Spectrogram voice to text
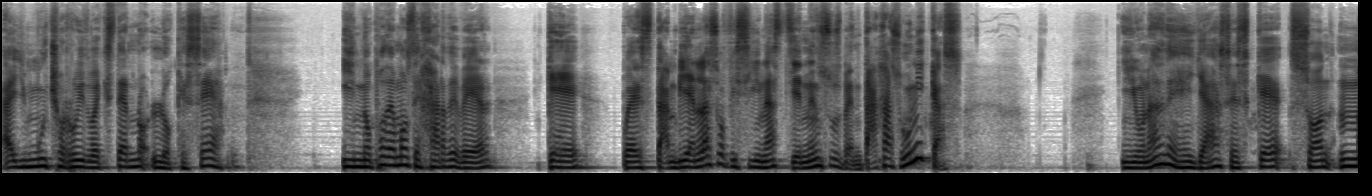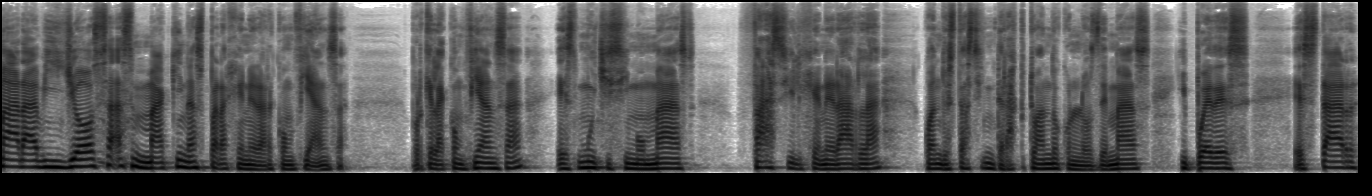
hay mucho ruido externo, lo que sea. Y no podemos dejar de ver que pues también las oficinas tienen sus ventajas únicas. Y una de ellas es que son maravillosas máquinas para generar confianza, porque la confianza es muchísimo más fácil generarla cuando estás interactuando con los demás y puedes estar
